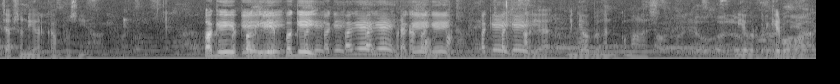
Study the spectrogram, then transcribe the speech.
Ucap senior kampusnya. Pagi, pagi, pagi. Mereka kompak. Alia menjawab dengan muka malas. Dia berpikir bahwa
